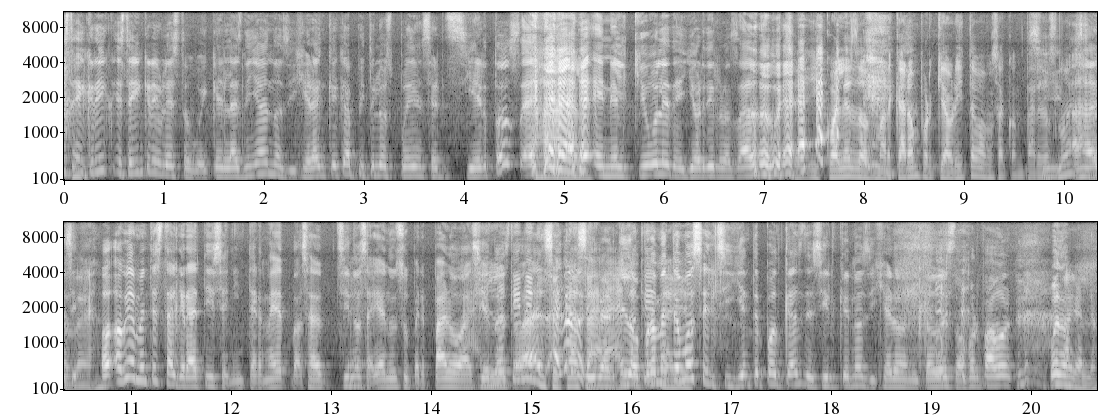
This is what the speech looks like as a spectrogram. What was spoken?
estaría, estaría increíble esto, güey, que las niñas nos dijeran qué capítulos pueden ser ciertos Ándale. en el cúbole de Jordi Rosado, güey. Sí, ¿Y cuáles los marcaron? Porque ahorita vamos a contar los Sí, nuestros. ajá, sí. Obviamente está gratis en internet, o sea, sí nos harían un super paro haciendo lo esto. tienen en Ah, su casa, lo tienen Prometemos el siguiente podcast decir qué nos dijeron y todo esto, por favor. Bueno, Hágalo.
